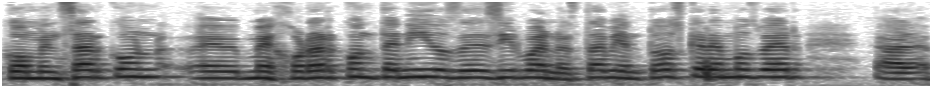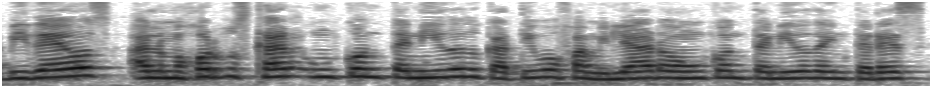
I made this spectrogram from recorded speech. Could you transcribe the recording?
comenzar con mejorar contenidos, es decir, bueno, está bien, todos queremos ver uh, videos, a lo mejor buscar un contenido educativo familiar o un contenido de interés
